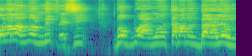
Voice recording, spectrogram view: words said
Ọlọ́run náà nífẹ̀ẹ́ sí gbogbo àwọn tábà máa ń gbára lé òun.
